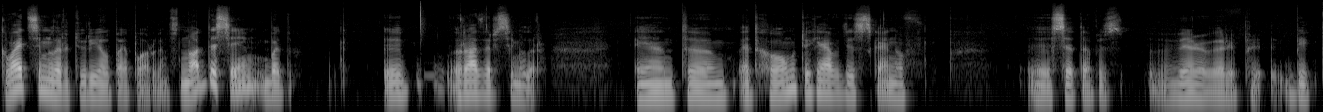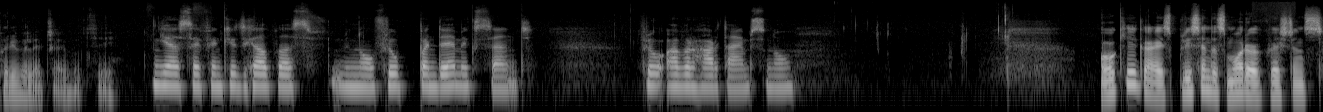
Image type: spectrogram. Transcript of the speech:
quite similar to real pipe organs. Not the same but uh, rather similar. And um, at home to have this kind of uh, setup is very very big privilege i would say Yes, I think it helped us, you know, through pandemics and through other hard times, you know. okay guys please send us more of your questions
